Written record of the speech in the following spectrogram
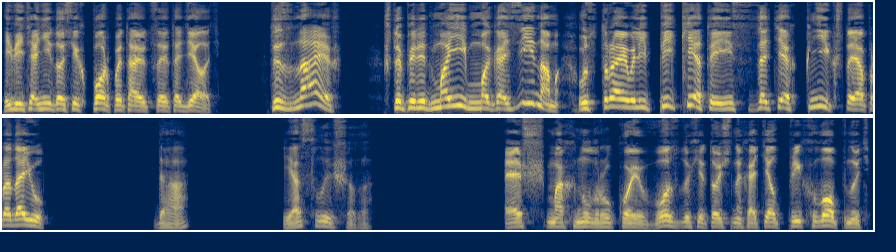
И ведь они до сих пор пытаются это делать. Ты знаешь, что перед моим магазином устраивали пикеты из-за тех книг, что я продаю? Да, я слышала. Эш махнул рукой в воздухе, точно хотел прихлопнуть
